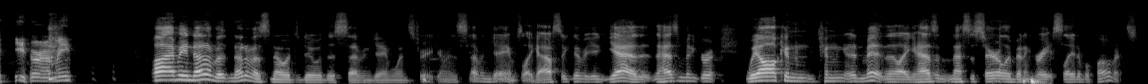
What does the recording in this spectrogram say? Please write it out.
you know what I mean? well, I mean, none of us none of us know what to do with this seven game win streak. I mean, seven games. Like how significant? Yeah, it hasn't been great. We all can can admit that like it hasn't necessarily been a great slate of opponents.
